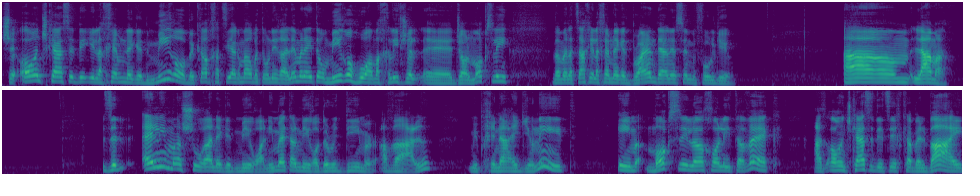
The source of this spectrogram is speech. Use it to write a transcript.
שאורנג' קאסידי יילחם נגד מירו בקרב חצי הגמר בטורניר ה Eliminator מירו הוא המחליף של uh, ג'ון מוקסלי והמנצח יילחם נגד בריאן דניאלסון ב Full Gear um, למה? זה, אין לי משהו רע נגד מירו, אני מת על מירו, The Redeemer, אבל מבחינה הגיונית, אם מוקסלי לא יכול להתאבק, אז אורנג' קאסידי צריך לקבל ביי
